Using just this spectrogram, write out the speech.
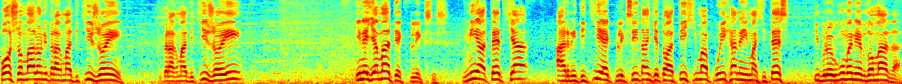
πόσο μάλλον η πραγματική ζωή. Η πραγματική ζωή είναι γεμάτη εκπλήξεις. Μία τέτοια αρνητική έκπληξη ήταν και το ατύχημα που είχαν οι μαχητές την προηγούμενη εβδομάδα.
